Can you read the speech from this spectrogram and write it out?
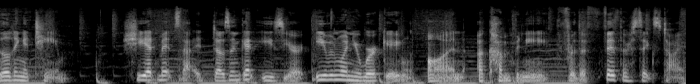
building a team. She admits that it doesn't get easier even when you're working on a company for the fifth or sixth time.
